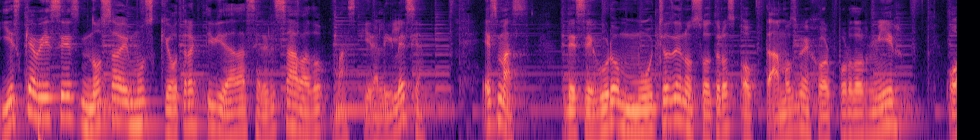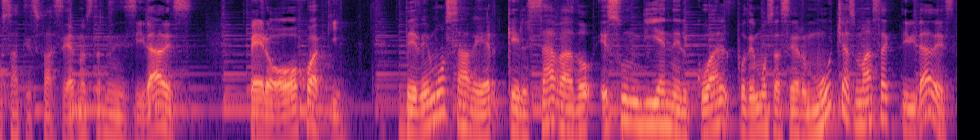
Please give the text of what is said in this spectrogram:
Y es que a veces no sabemos qué otra actividad hacer el sábado más que ir a la iglesia. Es más, de seguro muchos de nosotros optamos mejor por dormir o satisfacer nuestras necesidades. Pero ojo aquí, debemos saber que el sábado es un día en el cual podemos hacer muchas más actividades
